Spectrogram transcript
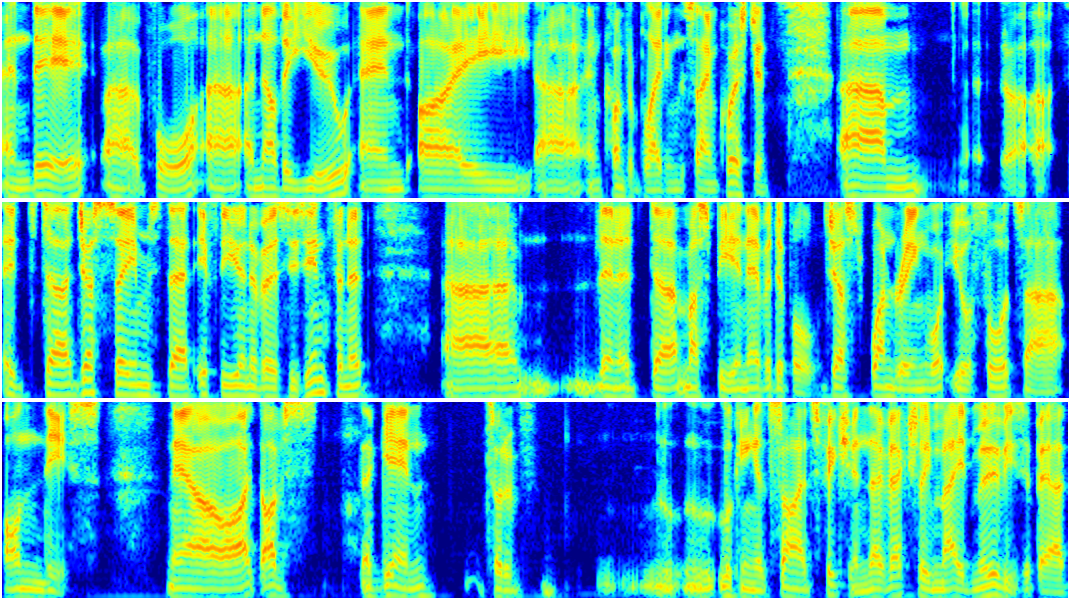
and therefore uh, uh, another you. And I uh, am contemplating the same question. Um, uh, it uh, just seems that if the universe is infinite, um, then it uh, must be inevitable. Just wondering what your thoughts are on this. Now, I, I've again sort of looking at science fiction, they've actually made movies about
